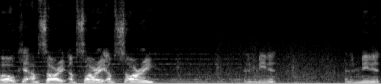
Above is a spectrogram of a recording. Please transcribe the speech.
Okay, I'm sorry. I'm sorry. I'm sorry. I didn't mean it. I didn't mean it.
